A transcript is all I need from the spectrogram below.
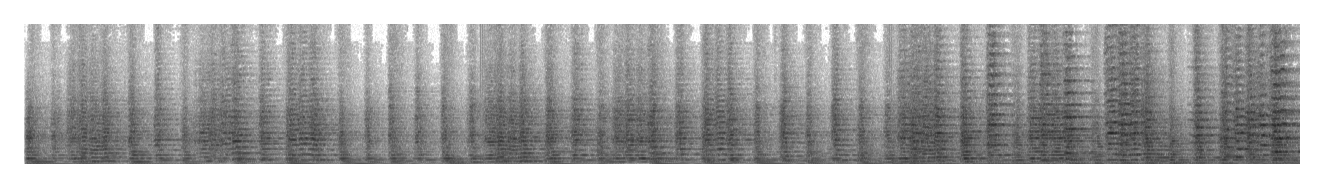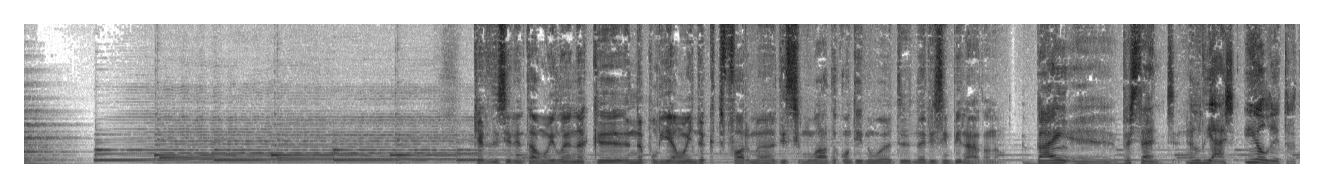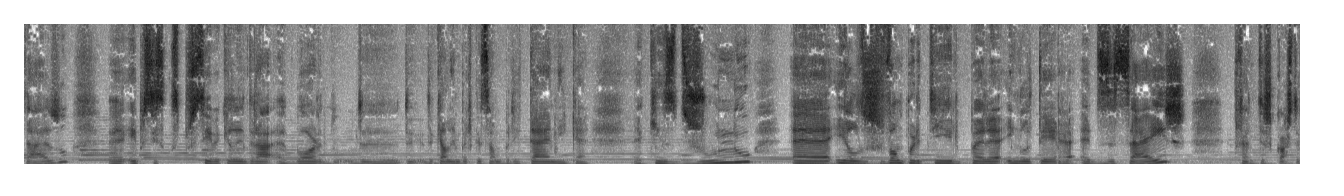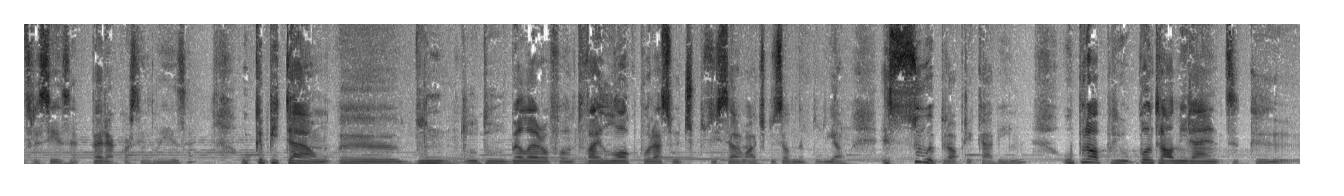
Thank you. Quer dizer então, Helena, que Napoleão, ainda que de forma dissimulada, continua de nariz empinado, ou não? Bem, eh, bastante. Aliás, ele é tratado, eh, é preciso que se perceba que ele entra a bordo de, de, daquela embarcação britânica a 15 de julho. Eh, eles vão partir para a Inglaterra a 16 portanto, da costa francesa para a costa inglesa. O capitão uh, do, do, Bel Aerofonte vai logo pôr à sua disposição, à disposição de Napoleão, a sua própria cabine. O próprio contra-almirante que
